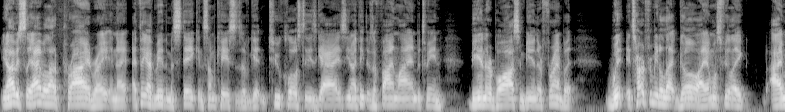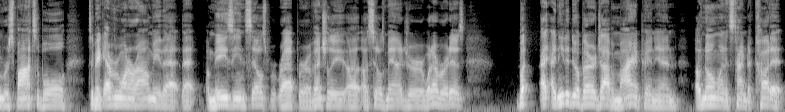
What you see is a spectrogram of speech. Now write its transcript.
You know, obviously I have a lot of pride, right? And I, I think I've made the mistake in some cases of getting too close to these guys. You know, I think there's a fine line between being their boss and being their friend, but when, it's hard for me to let go. I almost feel like I'm responsible to make everyone around me that that amazing sales rep or eventually a, a sales manager or whatever it is. But I, I, need to do a better job, in my opinion, of knowing when it's time to cut it.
